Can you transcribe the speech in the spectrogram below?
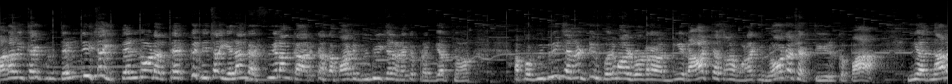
வடதிசை தென்திசை தென் திசை தென்னோட தெற்கு திசை இலங்கை ஸ்ரீலங்கா இருக்கு அந்த பாட்டு விபீஷணனுக்கு பிரத்யட்சம். அப்ப விபீஷணன்ட்டு பெருமாள் சொல்றார் நீ ராட்சசன் உனக்கு யோக சக்தி இருக்குப்பா. நீ அதனால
